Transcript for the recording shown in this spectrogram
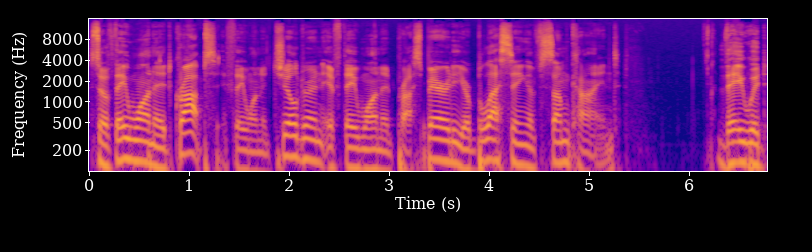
So if they wanted crops, if they wanted children, if they wanted prosperity or blessing of some kind, they would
